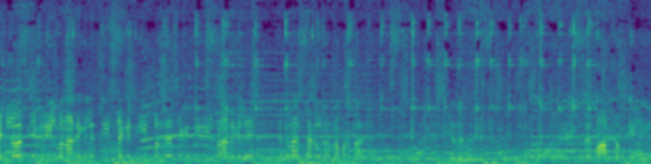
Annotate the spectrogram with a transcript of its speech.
देख लो, एक रील बनाने के लिए 30 सेकंड की 15 सेकंड की रील बनाने के लिए कितना स्ट्रगल करना पड़ता है। ये देखो, सिर्फ़ आप सबके लिए।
